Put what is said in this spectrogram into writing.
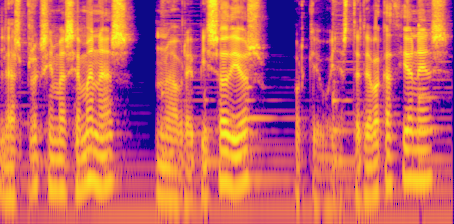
Las próximas semanas no habrá episodios porque voy a estar de vacaciones,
